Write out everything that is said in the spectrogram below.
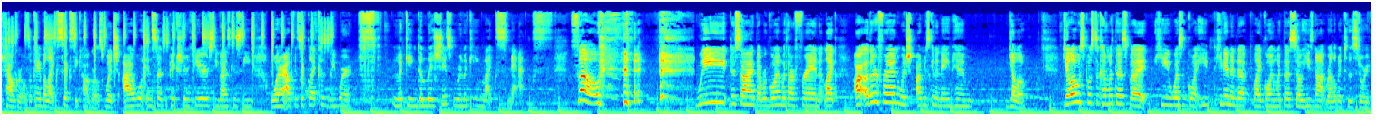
cowgirls okay? But like sexy cowgirls which i will insert the picture here so you guys can see what our outfits look like because we were looking delicious. We were looking like snacks. So we decide that we're going with our friend like our other friend which i'm just gonna name him yellow. Yellow was supposed to come with us but he wasn't going he he didn't end up like going with us so he's not relevant to the story.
